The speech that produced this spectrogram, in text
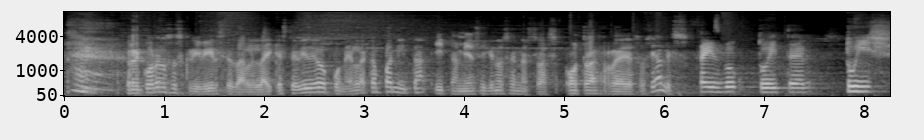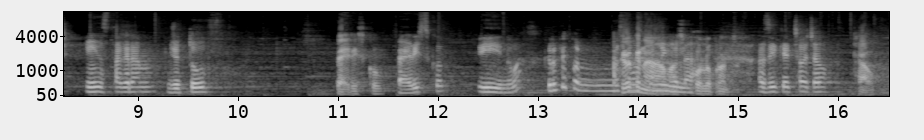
Recuerden suscribirse, darle like a este video, poner la campanita y también seguirnos en nuestras otras redes sociales. Facebook, Twitter, Twitch, Instagram, YouTube. Periscope. Periscope. Y no más. Creo que, Creo que nada más, por lo pronto. Así que chao, chao. Chao.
